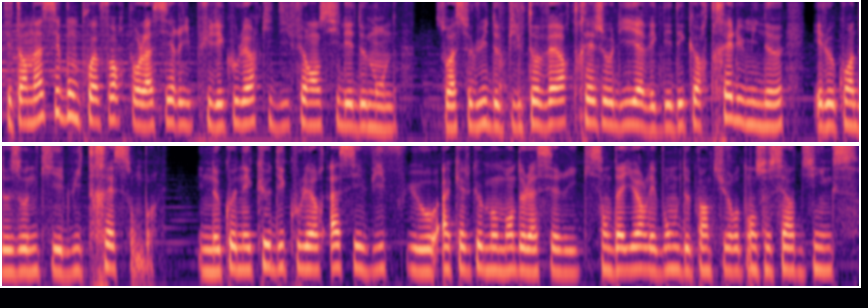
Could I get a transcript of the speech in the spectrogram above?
C'est un assez bon poids fort pour la série, puis les couleurs qui différencient les deux mondes. Soit celui de Piltover, très joli avec des décors très lumineux, et le coin de zone qui est lui très sombre. Il ne connaît que des couleurs assez vives fluo à quelques moments de la série, qui sont d'ailleurs les bombes de peinture dont se sert Jinx.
